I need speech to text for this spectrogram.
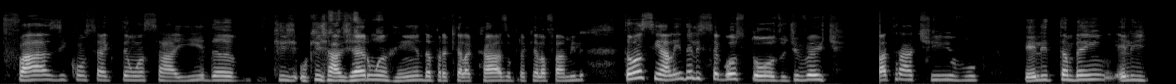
faz e consegue ter uma saída, que, o que já gera uma renda para aquela casa, para aquela família. Então, assim, além dele ser gostoso, divertido, atrativo, ele também ele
